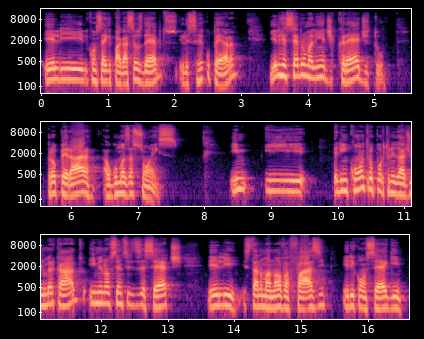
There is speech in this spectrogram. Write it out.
ele, consegue pagar seus débitos, ele se recupera, e ele recebe uma linha de crédito para operar algumas ações. E, e ele encontra oportunidade no mercado, e em 1917 ele está numa nova fase, ele consegue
